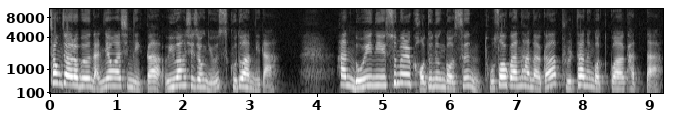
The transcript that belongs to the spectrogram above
시청자 여러분 안녕하십니까? 의왕시정 뉴스 구도합니다. 한 노인이 숨을 거두는 것은 도서관 하나가 불타는 것과 같다.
